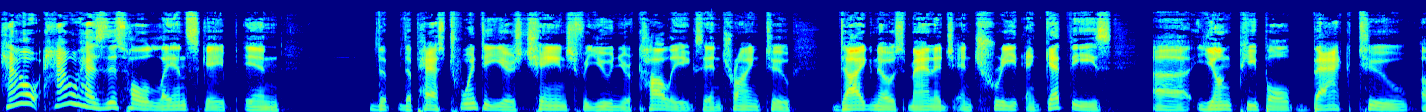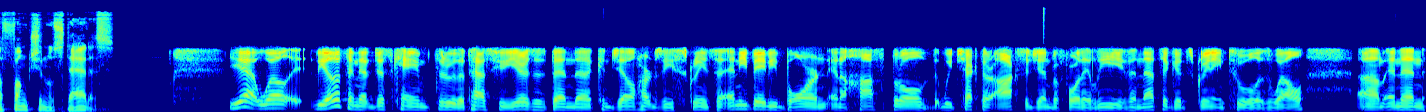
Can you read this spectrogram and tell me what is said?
How how has this whole landscape in the the past twenty years changed for you and your colleagues in trying to diagnose, manage, and treat and get these uh, young people back to a functional status? Yeah, well, the other thing that just came through the past few years has been the congenital heart disease screen. So any baby born in a hospital, we check their oxygen before they leave, and that's a good screening tool as well. Um, and then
